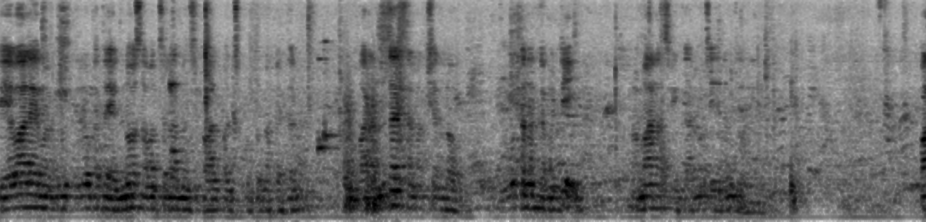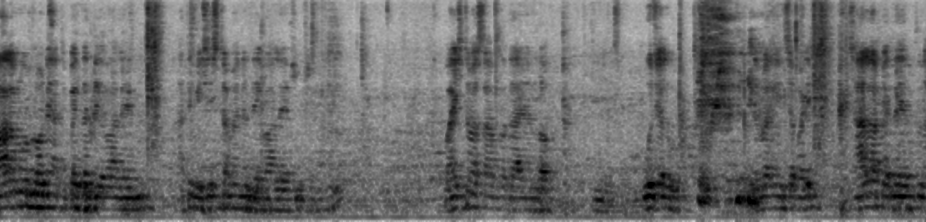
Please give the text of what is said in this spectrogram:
దేవాలయం అభివృద్ధిలో గత ఎన్నో సంవత్సరాల నుంచి పాల్పంచుకుంటున్న పెద్దలు. వారందరి సమక్షంలో నూతన కమిటీ ప్రమాణ స్వీకారం చేయడం జరిగింది. పాలమూరులోని అతిపెద్ద దేవాలయం అతి విశిష్టమైన దేవాలయం. వైష్ణవ సాంప్రదాయంలో పూజలు నిర్వహించబడి చాలా పెద్ద ఎత్తున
